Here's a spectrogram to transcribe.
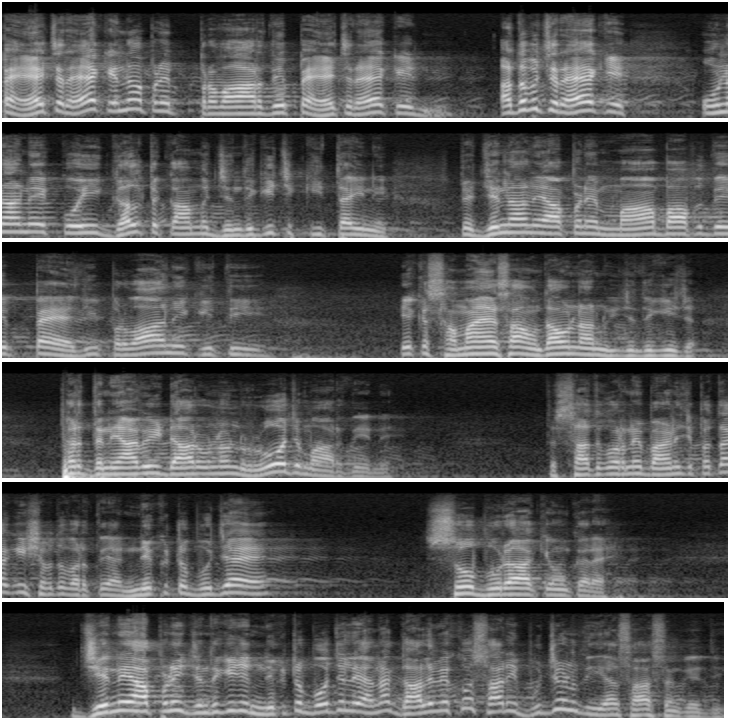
ਭੈ ਚ ਰਹਿ ਕੇ ਨਾ, ਆਪਣੇ ਪਰਿਵਾਰ ਦੇ ਭੈ ਚ ਰਹਿ ਕੇ, ਅਦਬ ਚ ਰਹਿ ਕੇ, ਉਹਨਾਂ ਨੇ ਕੋਈ ਗਲਤ ਕੰਮ ਜ਼ਿੰਦਗੀ ਚ ਕੀਤਾ ਹੀ ਨਹੀਂ। ਤੇ ਜਿਨ੍ਹਾਂ ਨੇ ਆਪਣੇ ਮਾਂ-ਬਾਪ ਦੇ ਭੈ ਦੀ ਪਰਵਾਹ ਨਹੀਂ ਕੀਤੀ, ਇੱਕ ਸਮਾਂ ਐਸਾ ਹੁੰਦਾ ਉਹਨਾਂ ਨੂੰ ਜ਼ਿੰਦਗੀ 'ਚ ਫਿਰ ਦੁਨਿਆਵੀ ਡਰ ਉਹਨਾਂ ਨੂੰ ਰੋਜ਼ ਮਾਰਦੇ ਨੇ। ਤੇ ਸਤਿਗੁਰ ਨੇ ਬਾਣੀ 'ਚ ਪਤਾ ਕੀ ਸ਼ਬਦ ਵਰਤਿਆ? ਨਿਕਟ 부ਝੈ ਸੋ ਬੁਰਾ ਕਿਉਂ ਕਰੈ? ਜਿਹਨੇ ਆਪਣੀ ਜ਼ਿੰਦਗੀ 'ਚ ਨਿਕਟ ਬੁੱਝ ਲਿਆ ਨਾ, ਗੱਲ ਵੇਖੋ ਸਾਰੀ ਬੁੱਝਣ ਦੀ ਆ ਸਾਧ ਸੰਗਤ ਜੀ।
